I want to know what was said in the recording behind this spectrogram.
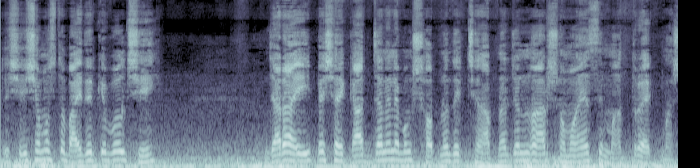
তো সেই সমস্ত ভাইদেরকে বলছি, যারা এই পেশায় কাজ জানেন এবং স্বপ্ন দেখছেন, আপনার জন্য আর সময় আছে মাত্র এক মাস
